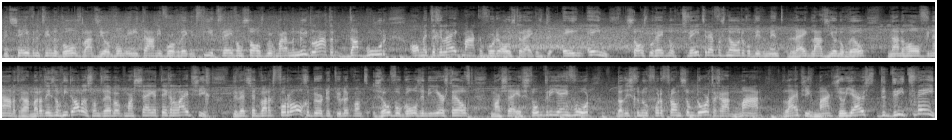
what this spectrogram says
Met 27 goals. Lazio won in Italië vorige week met 4-2 van Salzburg. Maar een minuut later, Daboer al met de gelijkmaker voor de Oostenrijkers. De 1-1. Salzburg heeft nog twee treffers nodig. Op dit moment lijkt Lazio nog wel naar de halve finale te gaan. Maar dat is nog niet alles, want we hebben ook Marseille tegen Leipzig. De wedstrijd waar het vooral gebeurt natuurlijk. Want zoveel goals in de eerste helft. Marseille stond 3-1 voor. Dat is genoeg voor de Fransen om door te gaan. Maar Leipzig maakt zojuist de 3-2.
